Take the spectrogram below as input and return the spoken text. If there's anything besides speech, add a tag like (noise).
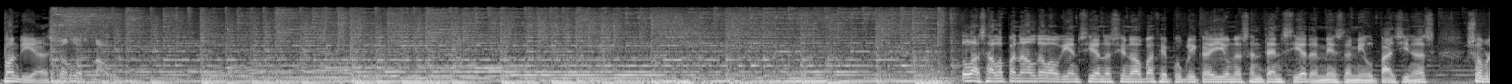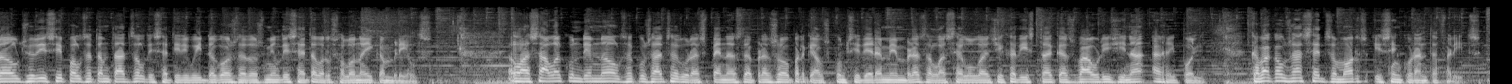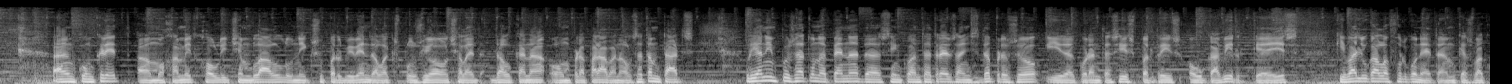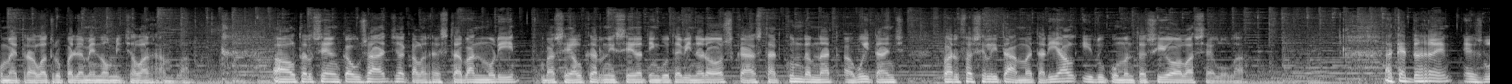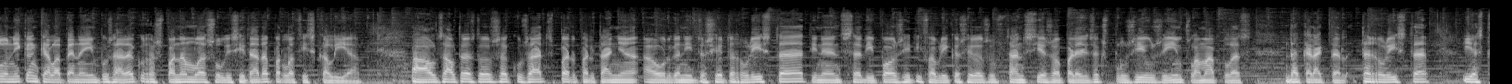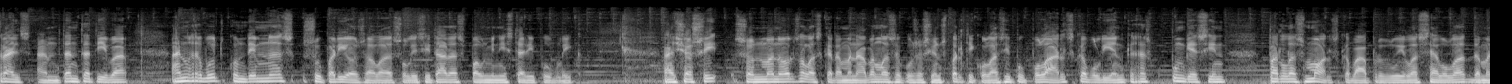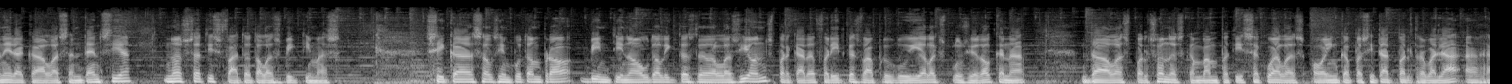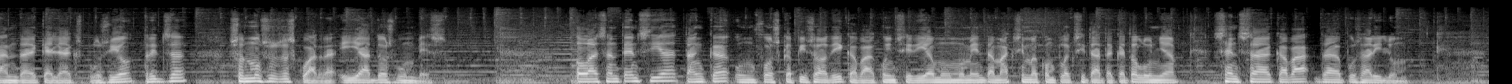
Bon dia, són les 9. La Sala Penal de l'Audiència Nacional va fer pública ahir una sentència de més de 1.000 pàgines sobre el judici pels atemptats el 17 i 18 d'agost de 2017 a Barcelona i Cambrils. La sala condemna els acusats a dures penes de presó perquè els considera membres de la cèl·lula jihadista que es va originar a Ripoll, que va causar 16 morts i 140 ferits. En concret, a Mohamed Houli Chemblal, l'únic supervivent de l'explosió al xalet Canà on preparaven els atemptats, li han imposat una pena de 53 anys de presó i de 46 per risc Kabir, que és qui va llogar la furgoneta amb què es va cometre l'atropellament al mig de la Rambla. El tercer encausat, ja que la resta van morir, va ser el carnisser detingut a Vinaròs, que ha estat condemnat a 8 anys per facilitar material i documentació a la cèl·lula. Aquest darrer és l'únic en què la pena imposada correspon amb la sol·licitada per la Fiscalia. Els altres dos acusats per pertànyer a organització terrorista, tinença, dipòsit i fabricació de substàncies o aparells explosius i inflamables de caràcter terrorista i estralls amb tentativa han rebut condemnes superiors a les sol·licitades pel Ministeri Públic. Això sí, són menors a les que demanaven les acusacions particulars i populars que volien que responguessin per les morts que va produir la cèl·lula, de manera que la sentència no satisfà totes les víctimes. Sí que se'ls imputen, però, 29 delictes de lesions per cada ferit que es va produir a l'explosió del canà de les persones que en van patir seqüeles o incapacitat per treballar arran d'aquella explosió, 13 són Mossos d'Esquadra i hi ha dos bombers. La sentència tanca un fosc episodi que va coincidir amb un moment de màxima complexitat a Catalunya sense acabar de posar-hi llum.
